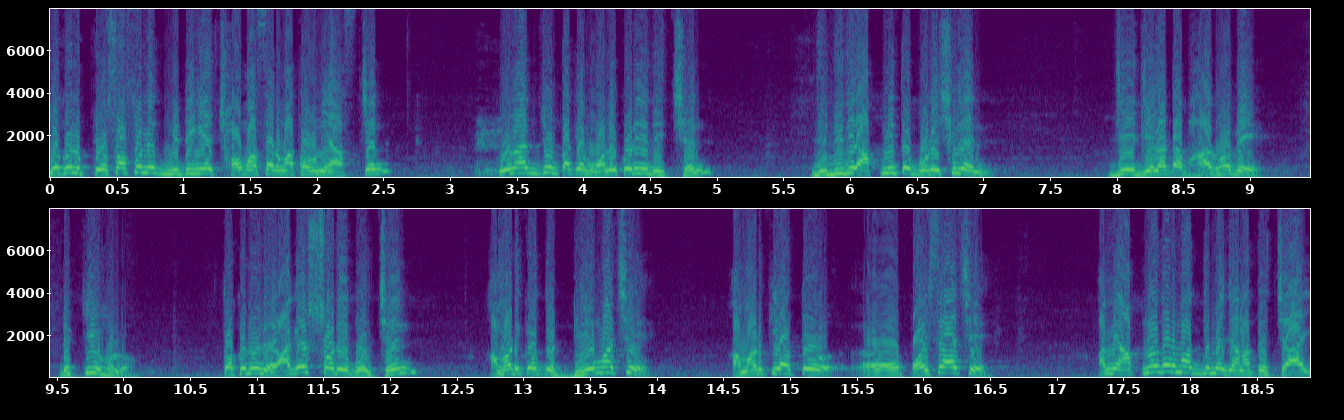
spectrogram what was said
যখন প্রশাসনিক মিটিংয়ে ছ মাসের মাথা উনি আসছেন কোন একজন তাকে মনে করিয়ে দিচ্ছেন যে, দিদি, আপনি তো বলেছিলেন যে জেলাটা ভাগ হবে, এটা কি হলো? তখন উনি রাগের স্বরে বলছেন আমার কি অত ডিএম আছে? আমার কি এত পয়সা আছে? আমি আপনাদের মাধ্যমে জানাতে চাই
